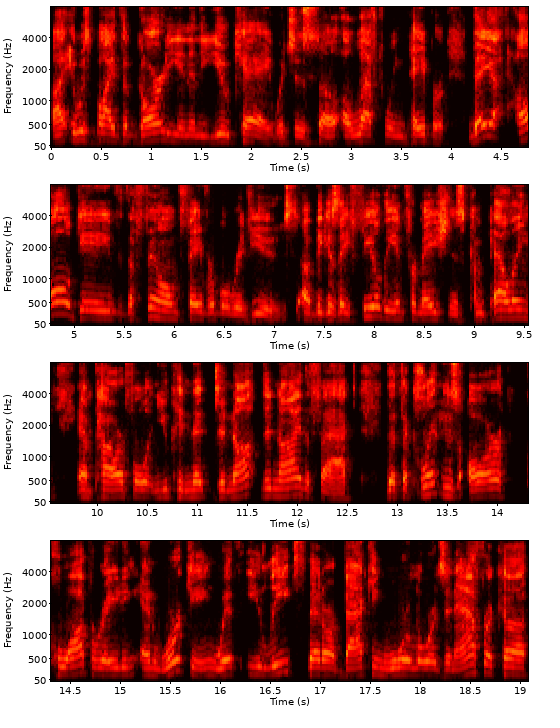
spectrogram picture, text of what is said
Uh, it was by The Guardian in the UK, which is a, a left wing paper. They all gave the film favorable reviews uh, because they feel the information is compelling and powerful. And you can do not deny the fact that the Clintons are cooperating and working with elites that are backing warlords in Africa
